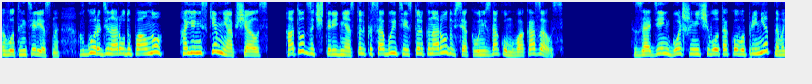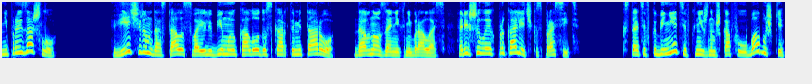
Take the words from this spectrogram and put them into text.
Вот интересно, в городе народу полно, а я ни с кем не общалась. А тут за четыре дня столько событий и столько народу всякого незнакомого оказалось. За день больше ничего такого приметного не произошло. Вечером достала свою любимую колоду с картами Таро. Давно за них не бралась. Решила их про колечко спросить. Кстати, в кабинете, в книжном шкафу у бабушки,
